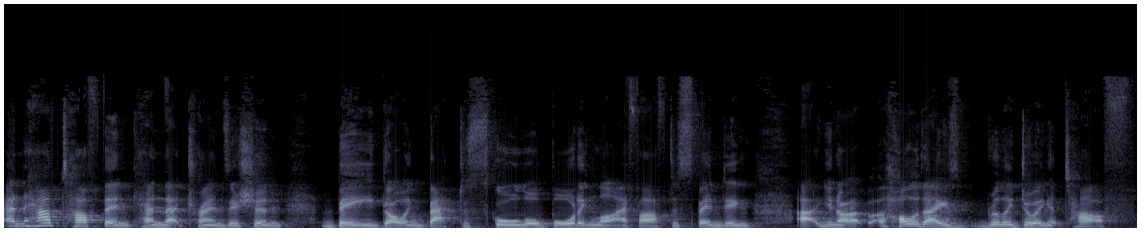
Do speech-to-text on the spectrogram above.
And how tough then can that transition be going back to school or boarding life after spending, uh, you know, holidays really doing it tough?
